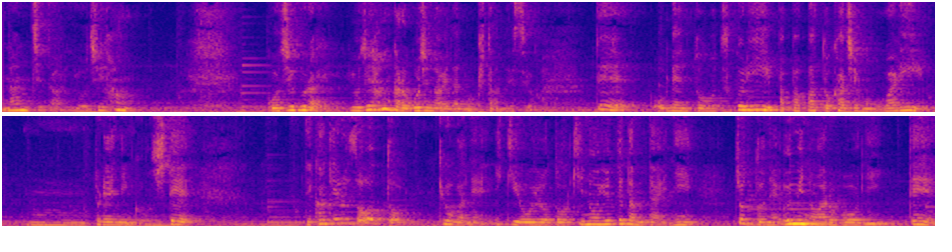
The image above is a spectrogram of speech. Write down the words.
何時だ？4時半。5時ぐらい。4時半から5時の間に起きたんですよ。でお弁当を作りパパパッと家事も終わりうんトレーニングをして出かけるぞと。今日はね意気揚々と昨日言ってたみたいにちょっとね海のある方に行って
